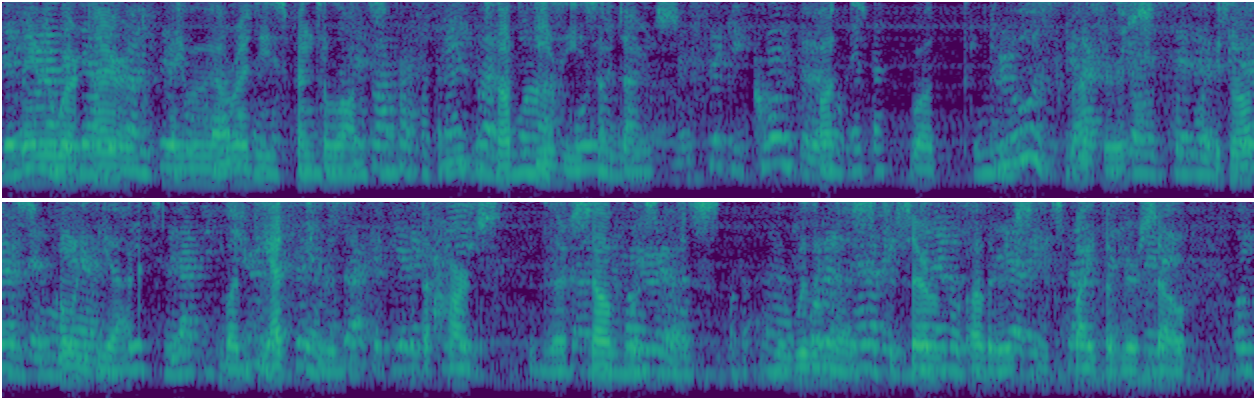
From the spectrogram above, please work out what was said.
Maybe we're tired, maybe we already spent a lot. It's not easy sometimes. But what matters is not only the act, but the attitude, the heart, the selflessness, the willingness to serve others in spite of yourself. We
